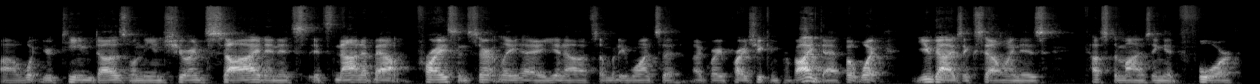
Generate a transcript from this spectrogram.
uh, what your team does on the insurance side, and it's it's not about price. And certainly, hey, you know, if somebody wants a, a great price, you can provide that. But what you guys excel in is customizing it for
